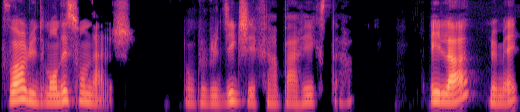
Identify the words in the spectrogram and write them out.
pouvoir lui demander son âge. Donc je lui dis que j'ai fait un pari, etc. Et là, le mec,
